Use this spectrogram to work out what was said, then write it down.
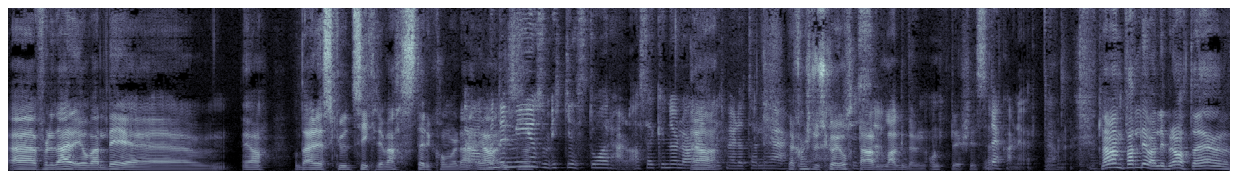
Eh, for det der er jo veldig eh, Ja. Og der er skuddsikre vester kommer der. Ja, men det er mye som ikke står her, da. Så jeg kunne lage Ja. litt mer detaljert Ja, kanskje du skulle ha gjort det og lagd en ordentlig skisse. Det kan jeg gjøre. Kan jeg. Okay. Nei, men Veldig veldig bra. Det er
